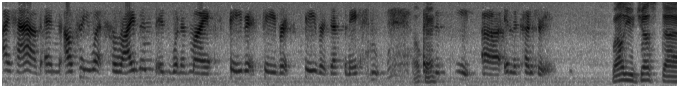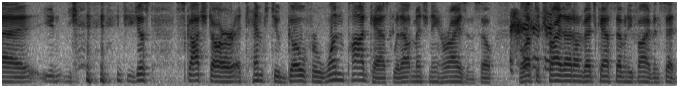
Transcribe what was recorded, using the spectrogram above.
I have, and I'll tell you what, Horizons is one of my favorite, favorite, favorite destinations Okay. to ski uh, in the country. Well, you just uh, you you just scotched our attempt to go for one podcast without mentioning Horizon. So we'll have to try that on VegCast 75 instead.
